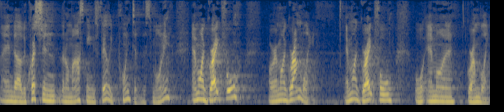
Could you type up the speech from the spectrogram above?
And uh, the question that I'm asking is fairly pointed this morning. Am I grateful or am I grumbling? Am I grateful or am I grumbling?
